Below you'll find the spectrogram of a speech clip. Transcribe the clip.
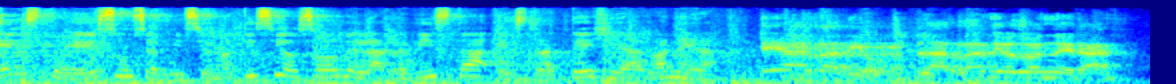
Este es un servicio noticioso de la revista Estrategia Aduanera. EA Radio, la radio aduanera.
